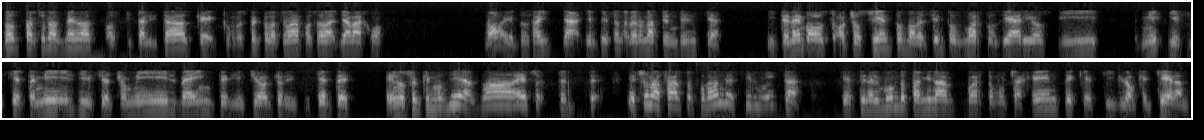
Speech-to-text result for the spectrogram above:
dos personas menos hospitalizadas que con respecto a la semana pasada ya bajó, ¿no? Y entonces ahí ya, ya empiezan a ver una tendencia. Y tenemos 800, 900 muertos diarios y mi- 17 mil, 18 mil, 20, 18, 17 en los últimos días. No, eso te- te- es una farsa. Podrán decir, Mita, que si en el mundo también ha muerto mucha gente, que si lo que quieran.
